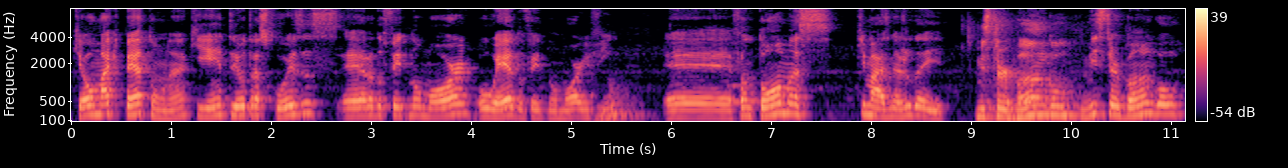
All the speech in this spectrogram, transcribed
Que é o Mike Patton, né? Que entre outras coisas era do Fate No More, ou é do Fate No More, enfim. é, Fantomas, que mais? Me ajuda aí. Mr. Bungle. Mr. Bungle.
